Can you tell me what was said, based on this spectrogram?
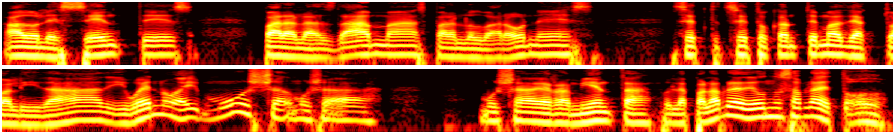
adolescentes, para las damas, para los varones. Se, se tocan temas de actualidad y bueno, hay mucha, mucha mucha herramienta. Pues la palabra de Dios nos habla de todo.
